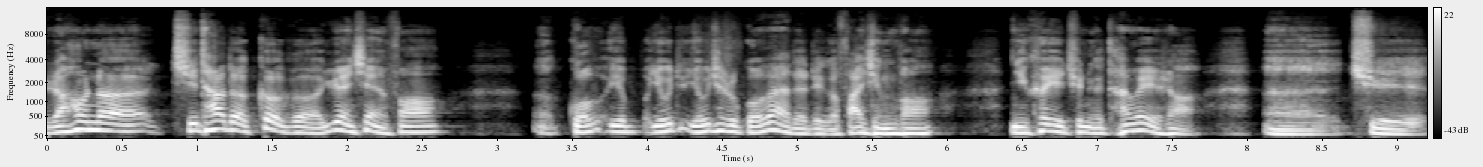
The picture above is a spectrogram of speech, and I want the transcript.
然后呢，其他的各个院线方，呃，国尤尤尤其是国外的这个发行方，你可以去那个摊位上，呃，去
